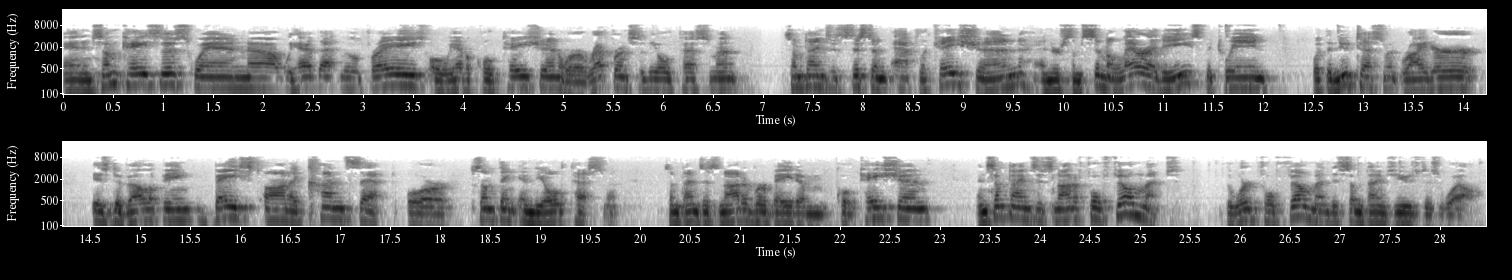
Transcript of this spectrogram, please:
And in some cases, when uh, we have that little phrase, or we have a quotation or a reference to the Old Testament, Sometimes it's just an application and there's some similarities between what the New Testament writer is developing based on a concept or something in the Old Testament. Sometimes it's not a verbatim quotation and sometimes it's not a fulfillment. The word fulfillment is sometimes used as well.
